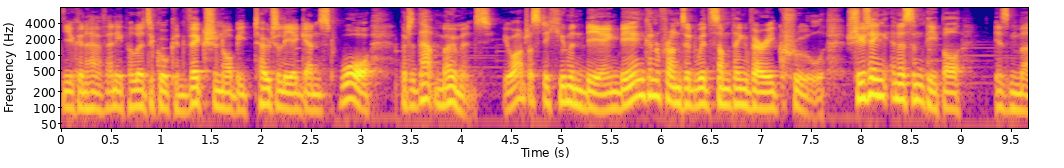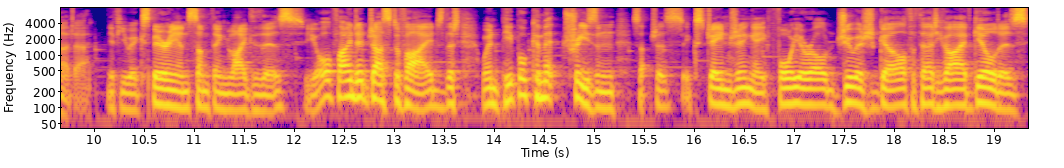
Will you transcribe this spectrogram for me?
You can have any political conviction or be totally against war, but at that moment, you are just a human being being confronted with something very cruel. Shooting innocent people is murder. If you experience something like this, you'll find it justified that when people commit treason, such as exchanging a four year old Jewish girl for 35 guilders,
